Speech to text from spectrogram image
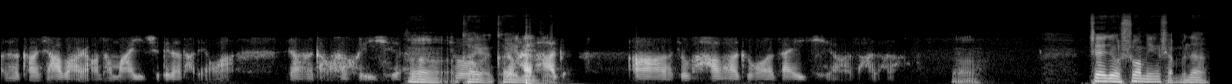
他刚下班，然后他妈一直给他打电话，让他赶快回去。嗯，可以可以害怕跟啊，就害怕跟我在一起啊，咋的？嗯，这就说明什么呢？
